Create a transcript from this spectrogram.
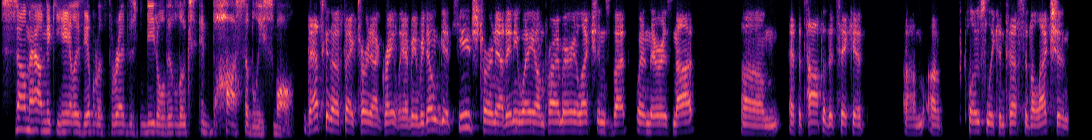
somehow Nikki Haley is able to thread this needle that looks impossibly small. That's going to affect turnout greatly. I mean, we don't get huge turnout anyway on primary elections, but when there is not um, at the top of the ticket um, a closely contested election,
